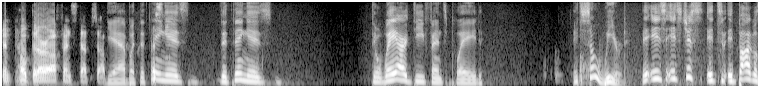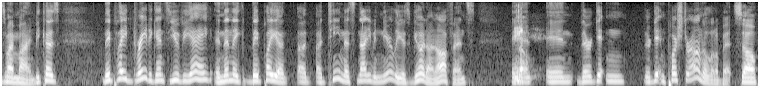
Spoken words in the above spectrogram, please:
and hope that our offense steps up. Yeah, but the That's- thing is, the thing is, the way our defense played, it's so weird. It is. It's just. It's. It boggles my mind because they played great against UVA, and then they they play a, a, a team that's not even nearly as good on offense, and No. and they're getting they're getting pushed around a little bit. So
